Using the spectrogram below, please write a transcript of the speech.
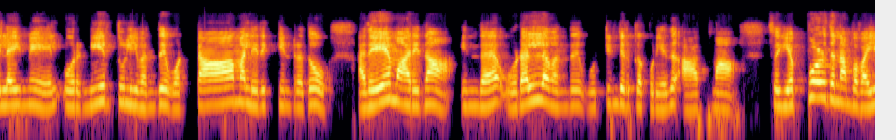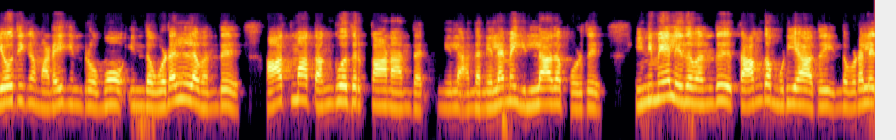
இலை மேல் ஒரு நீர்த்துளி வந்து ஒட்டாமல் இருக்கின்றதோ அதே மாதிரிதான் இந்த உடல்ல வந்து ஒட்டிண்டு இருக்கக்கூடியது ஆத்மா. சோ எப்பொழுது நம்ம வயோதிகம் அடைகின்றோமோ இந்த உடல்ல வந்து ஆத்மா தங்குவதற்கான அந்த நில அந்த நிலைமை இல்லாத பொழுது இனிமேல் இது வந்து தாங்க முடியாது. இந்த உடலை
